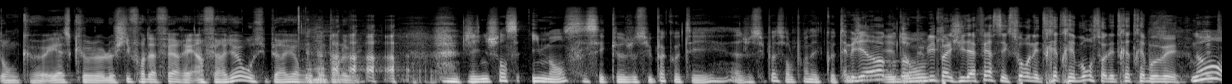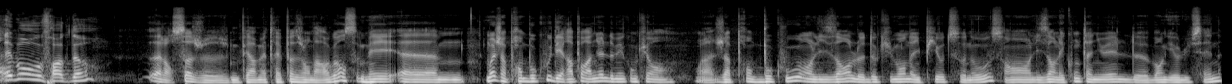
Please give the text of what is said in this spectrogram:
Donc, euh, et est-ce que le chiffre d'affaires est inférieur ou supérieur au montant levé J'ai une chance immense, c'est que je suis pas coté, euh, je suis pas sur le point d'être coté. Mais généralement, Et quand on donc- publie pas le chiffre d'affaires, c'est que soit on est très très bon, soit on est très très mauvais. Non. Très bon, vous, Franck, non? Alors ça, je ne me permettrai pas ce genre d'arrogance, mais euh, moi j'apprends beaucoup des rapports annuels de mes concurrents. Voilà, j'apprends beaucoup en lisant le document d'IPO de Sonos, en lisant les comptes annuels de Bangui Lucen.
